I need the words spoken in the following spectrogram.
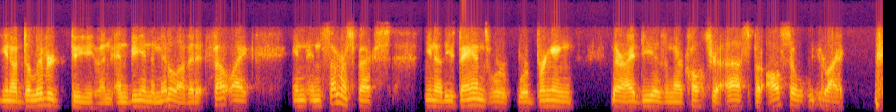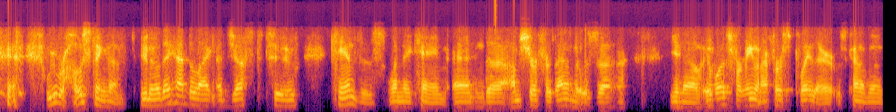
you know delivered to you and and be in the middle of it, it felt like in in some respects, you know, these bands were were bringing their ideas and their culture to us, but also we like we were hosting them. You know, they had to like adjust to Kansas when they came, and uh, I'm sure for them it was, uh, you know, it was for me when I first played there. It was kind of a,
